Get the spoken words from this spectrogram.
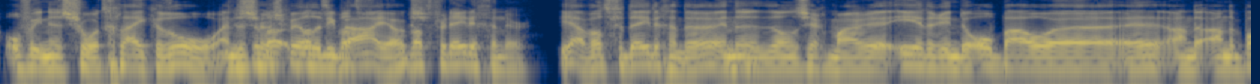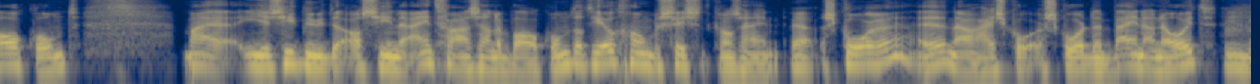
Of in een soort gelijke rol. En dus, zo speelde hij bij Ajax. Wat verdedigender. Ja, wat verdedigender. En eh, dan zeg maar eh, eerder in de opbouw eh, aan, de, aan de bal komt. Maar je ziet nu, de- als hij in de eindfase aan de bal komt, dat hij ook gewoon beslissend kan zijn. Ja. Scoren, hè? nou hij sco- scoorde bijna nooit. Mhm.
